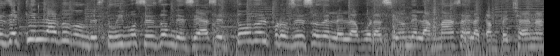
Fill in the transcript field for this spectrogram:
Pues de aquel lado donde estuvimos es donde se hace todo el proceso de la elaboración de la masa de la campechana.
